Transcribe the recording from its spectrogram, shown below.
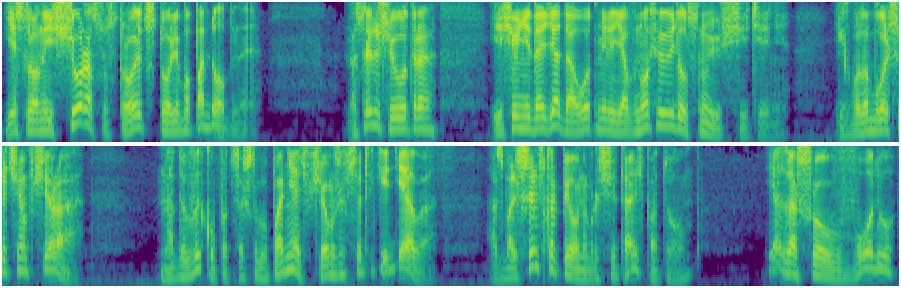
если он еще раз устроит что-либо подобное. На следующее утро еще не дойдя до отмели, я вновь увидел снующие тени. Их было больше, чем вчера. Надо выкупаться, чтобы понять, в чем же все-таки дело. А с большим скорпионом рассчитаюсь потом. Я зашел в воду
